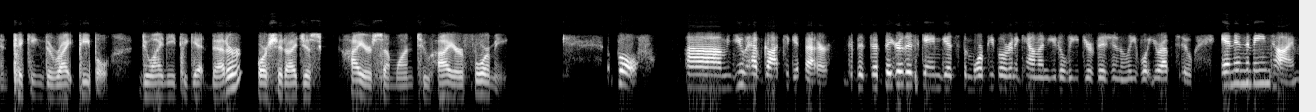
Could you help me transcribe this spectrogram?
and picking the right people. Do I need to get better or should I just hire someone to hire for me? Both. Um, you have got to get better. The, the bigger this game gets, the more people are going to count on you to lead your vision and lead what you're up to. And in the meantime,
